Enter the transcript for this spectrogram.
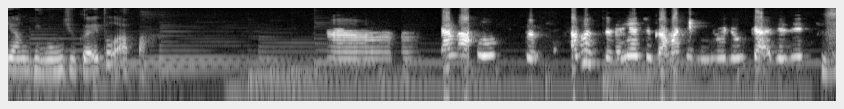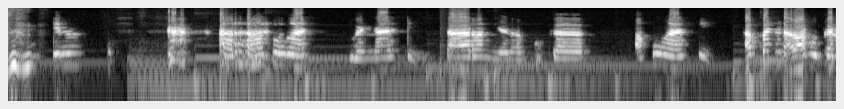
yang bingung juga itu apa? Hmm, kan aku aku sebenarnya juga masih bingung juga jadi mungkin karena aku ngasih bukan ngasih saran ya aku ke aku ngasih apa yang tak lakukan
